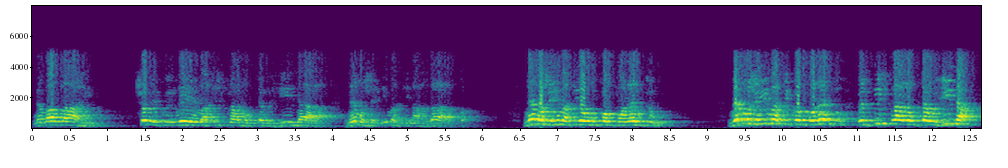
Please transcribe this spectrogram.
ne vallahi, čovjek koji nema ispravnog tevhida ne može imati ahlaka, ne može imati ovu komponentu, ne može imati komponentu bez ispravnog tevhida,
